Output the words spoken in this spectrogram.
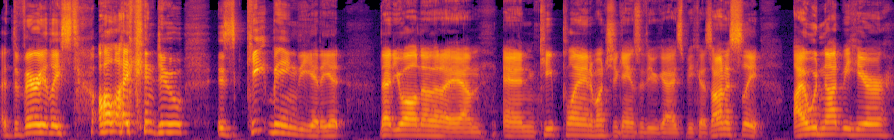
at the very least all i can do is keep being the idiot that you all know that i am and keep playing a bunch of games with you guys because honestly i would not be here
